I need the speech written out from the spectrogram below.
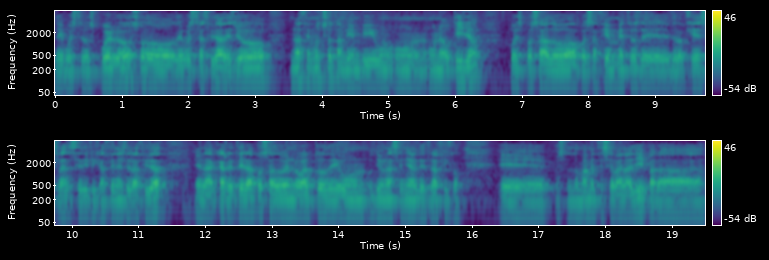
de, vuestros pueblos o de vuestras ciudades. Yo no hace mucho también vi un, un, autillo pues posado pues a 100 metros de, de, lo que es las edificaciones de la ciudad en la carretera posado en lo alto de, un, de una señal de tráfico. Eh, pues normalmente se van allí para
